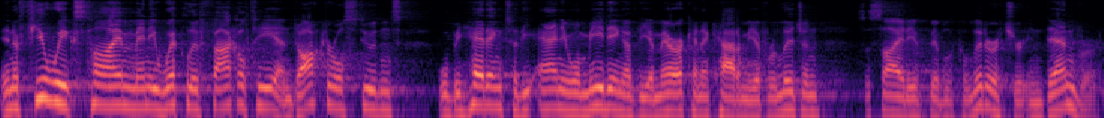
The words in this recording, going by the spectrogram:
In a few weeks' time, many Wycliffe faculty and doctoral students will be heading to the annual meeting of the American Academy of Religion, Society of Biblical Literature in Denver.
